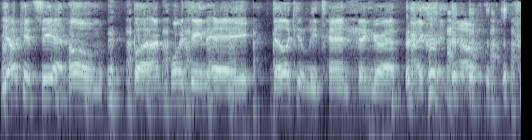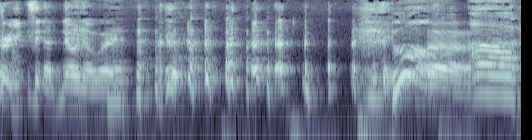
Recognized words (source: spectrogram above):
Y'all can see at home, but I'm pointing a delicately tanned finger at Mike right now. For you can see that no no way. Cool. Uh,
